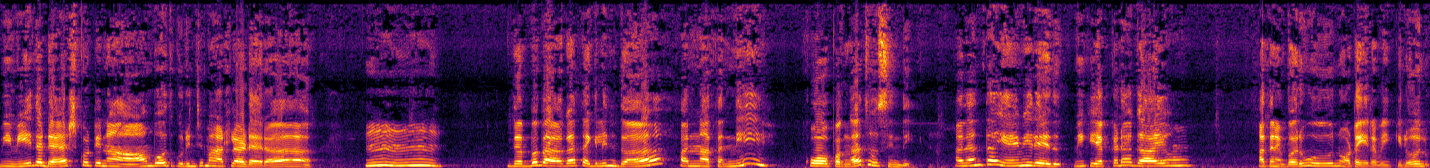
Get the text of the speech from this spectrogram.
మీ మీద డాష్ కొట్టిన ఆంబోత్ గురించి మాట్లాడారా? దెబ్బ బాగా తగిలిందా? అన్న అతన్ని కోపంగా చూసింది. అదంతా ఏమీ లేదు. మీకు ఎక్కడా గాయం? అతని బరువు నూట ఇరవై కిలోలు.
